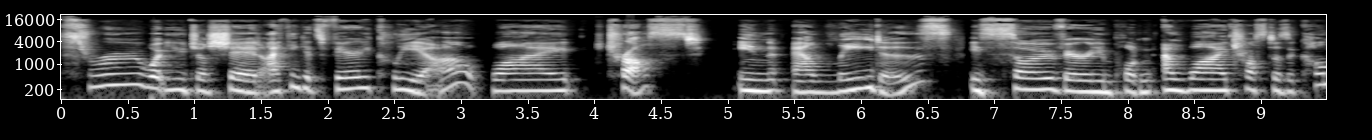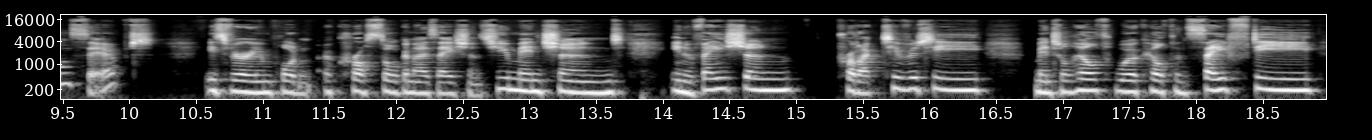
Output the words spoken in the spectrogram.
through what you just shared i think it's very clear why trust in our leaders is so very important and why trust as a concept is very important across organizations. You mentioned innovation, productivity, mental health, work health and safety.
